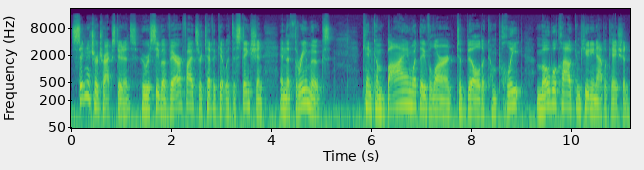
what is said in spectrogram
Signature track students who receive a verified certificate with distinction in the three MOOCs can combine what they've learned to build a complete mobile cloud computing application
